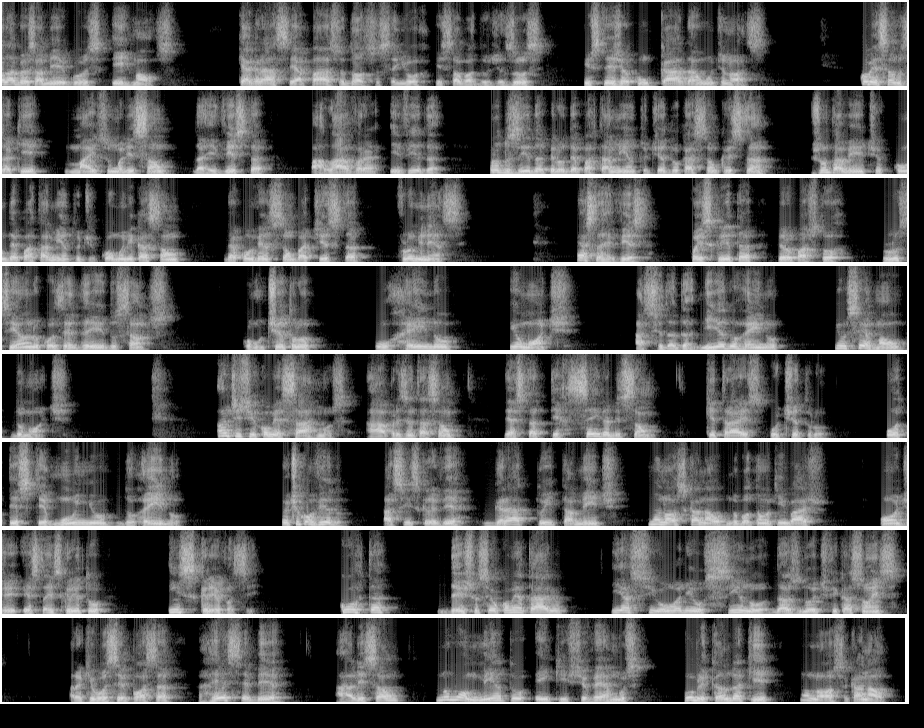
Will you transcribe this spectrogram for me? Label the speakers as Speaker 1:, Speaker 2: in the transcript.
Speaker 1: Olá, meus amigos e irmãos. Que a graça e a paz do nosso Senhor e Salvador Jesus esteja com cada um de nós. Começamos aqui mais uma lição da revista Palavra e Vida, produzida pelo Departamento de Educação Cristã, juntamente com o Departamento de Comunicação da Convenção Batista Fluminense. Esta revista foi escrita pelo pastor Luciano Cozendei dos Santos, com o título O Reino e o Monte, a cidadania do reino e o sermão do monte. Antes de começarmos a apresentação desta terceira lição, que traz o título O Testemunho do Reino, eu te convido a se inscrever gratuitamente no nosso canal, no botão aqui embaixo onde está escrito inscreva-se. Curta, deixe o seu comentário e acione o sino das notificações para que você possa receber a lição no momento em que estivermos publicando aqui no nosso canal.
